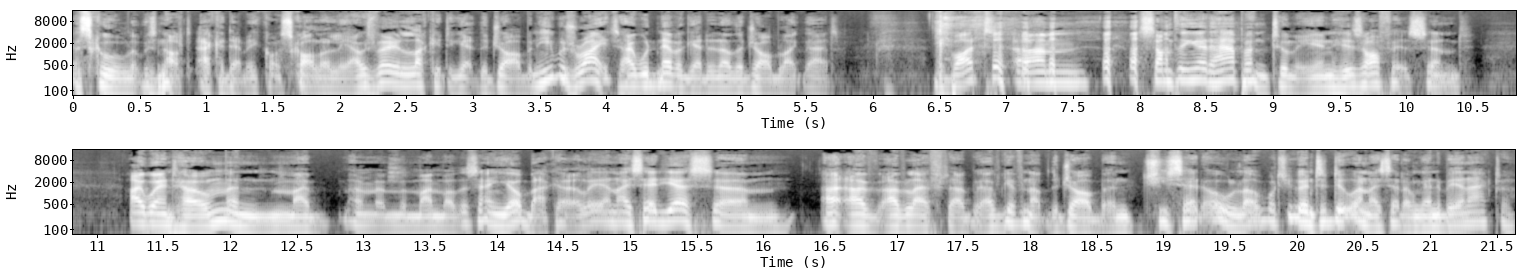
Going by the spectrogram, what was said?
a school that was not academic or scholarly. I was very lucky to get the job. And he was right. I would never get another job like that. But um, something had happened to me in his office, and I went home, and my I remember my mother saying, "You're back early," and I said, "Yes, um, I, I've I've left. I've, I've given up the job." And she said, "Oh, love, what are you going to do?" And I said, "I'm going to be an actor."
